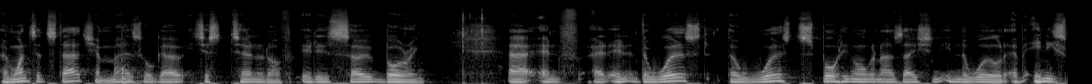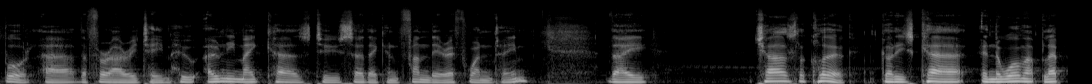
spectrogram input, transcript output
and once it starts, you may as well go. Just turn it off. It is so boring. Uh, and, f- and- and the worst, the worst sporting organisation in the world of any sport are the Ferrari team, who only make cars to so they can fund their F1 team. They Charles Leclerc got his car in the warm-up lap.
